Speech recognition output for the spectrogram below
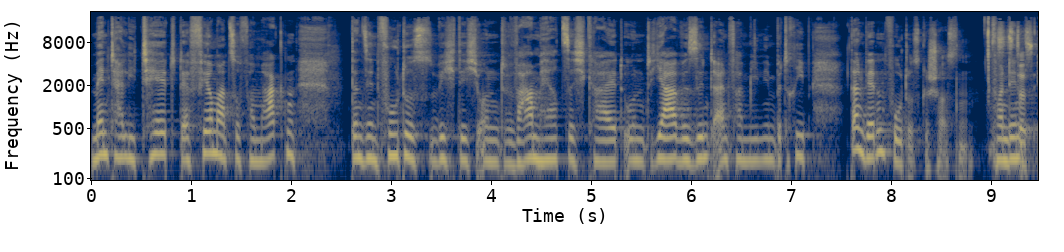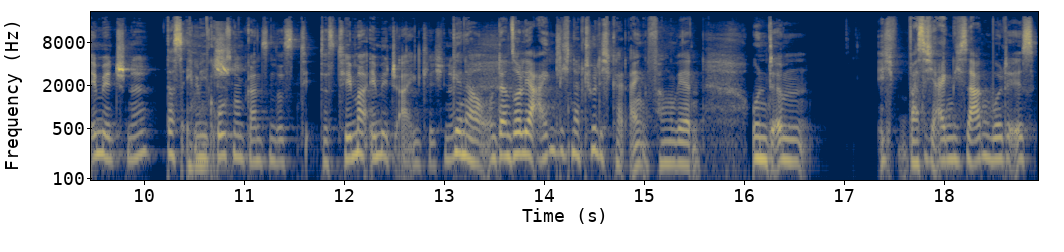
Mentalität der Firma zu vermarkten dann sind Fotos wichtig und Warmherzigkeit und ja, wir sind ein Familienbetrieb, dann werden Fotos geschossen. Von das ist das Image, ne? Das Image. Im Großen und Ganzen das, das Thema Image eigentlich, ne? Genau, und dann soll ja eigentlich Natürlichkeit eingefangen werden. Und ähm, ich, was ich eigentlich sagen wollte, ist,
